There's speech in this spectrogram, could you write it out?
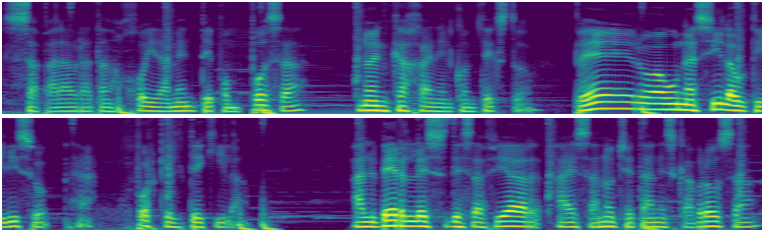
esa palabra tan jodidamente pomposa, no encaja en el contexto, pero aún así la utilizo, porque el tequila. Al verles desafiar a esa noche tan escabrosa,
